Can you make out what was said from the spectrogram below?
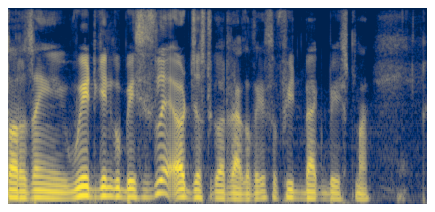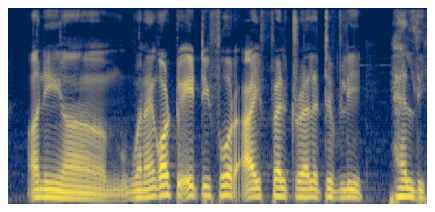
तर चाहिँ वेट गेनको बेसिसले एडजस्ट गरेर आएको थिएँ कि सो फिडब्याक बेस्डमा अनि when I got to eighty four I felt relatively healthy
